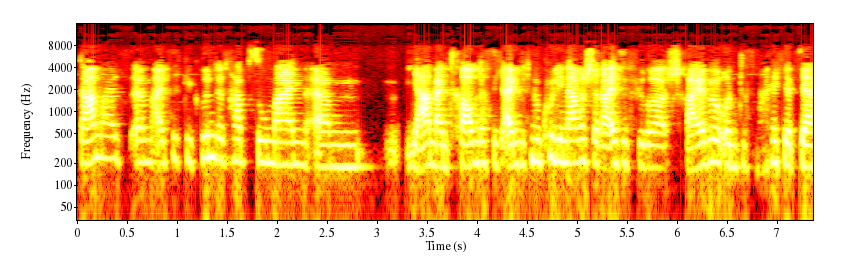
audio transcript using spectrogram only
damals, ähm, als ich gegründet habe, so mein ähm, ja mein Traum, dass ich eigentlich nur kulinarische Reiseführer schreibe und das mache ich jetzt ja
